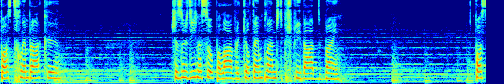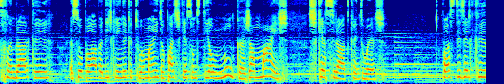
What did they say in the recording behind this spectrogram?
Posso-te relembrar que Jesus diz na sua palavra que Ele tem planos de prosperidade, de bem. Posso-te relembrar que a sua palavra diz que ainda que a tua mãe e o teu pai se esqueçam de ti, Ele nunca, jamais se esquecerá de quem tu és. Posso dizer que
